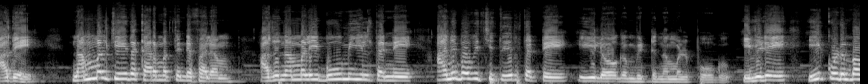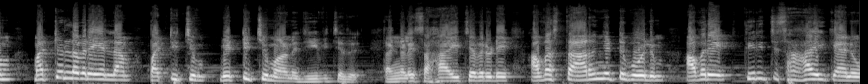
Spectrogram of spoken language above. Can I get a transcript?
അതെ നമ്മൾ ചെയ്ത കർമ്മത്തിന്റെ ഫലം അത് നമ്മൾ ഈ ഭൂമിയിൽ തന്നെ അനുഭവിച്ച് തീർത്തട്ടെ ഈ ലോകം വിട്ട് നമ്മൾ പോകൂ. ഇവിടെ ഈ കുടുംബം മറ്റുള്ളവരെയെല്ലാം പറ്റിച്ചും വെട്ടിച്ചുമാണ് ജീവിച്ചത്. തങ്ങളെ സഹായിച്ചവരുടെ അവസ്ഥ അറിഞ്ഞിട്ട് പോലും അവരെ തിരിച്ച് സഹായിക്കാനോ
